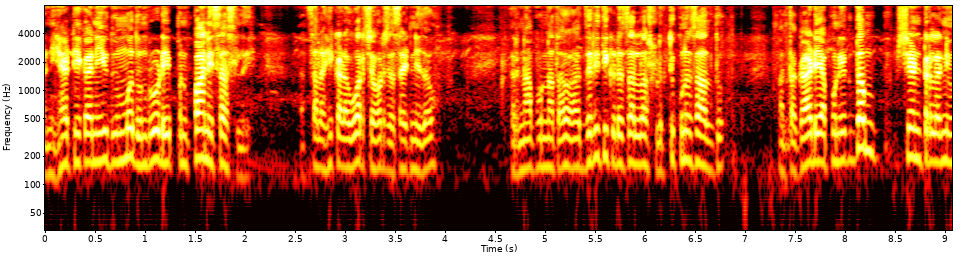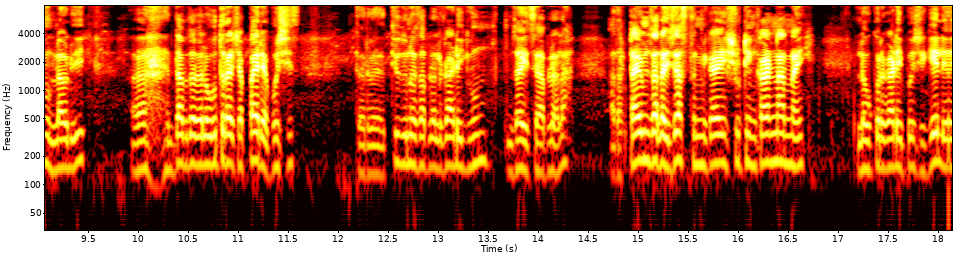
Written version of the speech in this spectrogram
पण ह्या ठिकाणी इथून मधून रोड आहे पण पाणी साचलं आहे चला इकडं वरच्या वरच्या साईडने जाऊ. कारण आपण आता जरी तिकडे चाललो असलो तिकडूनच चालतो पण आता गाडी आपण एकदम सेंटरला नेऊन लावली. दबदब्याला उतरायच्या पायऱ्यापाशीच. तर तिथूनच आपल्याला गाडी घेऊन जायचं आहे आपल्याला. आता टाईम झाला जास्त मी काही शूटिंग काढणार नाही. लवकर गाडीपाशी गेले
